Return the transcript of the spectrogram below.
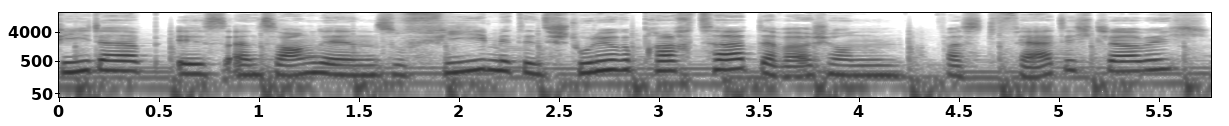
Feed Up ist ein Song, den Sophie mit ins Studio gebracht hat. Der war schon fast fertig, glaube ich.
